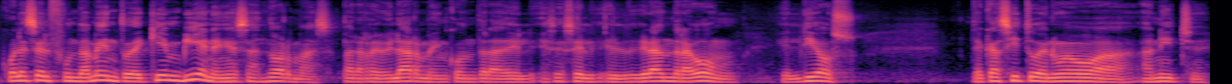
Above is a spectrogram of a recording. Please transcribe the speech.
cuál es el fundamento, de quién vienen esas normas para rebelarme en contra de él. Ese es el, gran dragón, el dios. De acá cito de nuevo a, Nietzsche.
